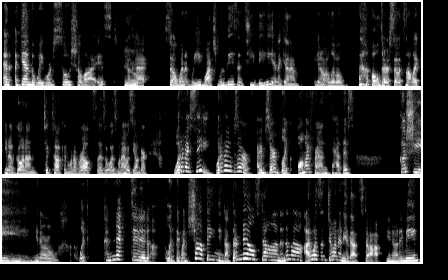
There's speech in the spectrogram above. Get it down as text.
and again the way we're socialized yeah. okay so when we watch movies and tv and again i'm you know a little older so it's not like you know going on tiktok and whatever else as it was when i was younger what did i see what did i observe i observed like all my friends had this gushy you know like connected uh, like they went shopping and got their nails done and, and uh, i wasn't doing any of that stuff you know what i mean?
